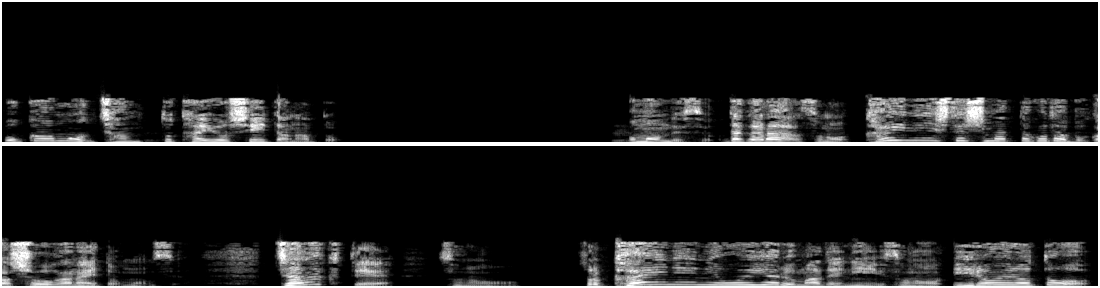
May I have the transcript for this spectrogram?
僕はもうちゃんと対応していたなと。思うんですよ。だから、その、解任してしまったことは僕はしょうがないと思うんですよ。じゃなくて、その、その解任に追いやるまでに、その、いろいろと、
